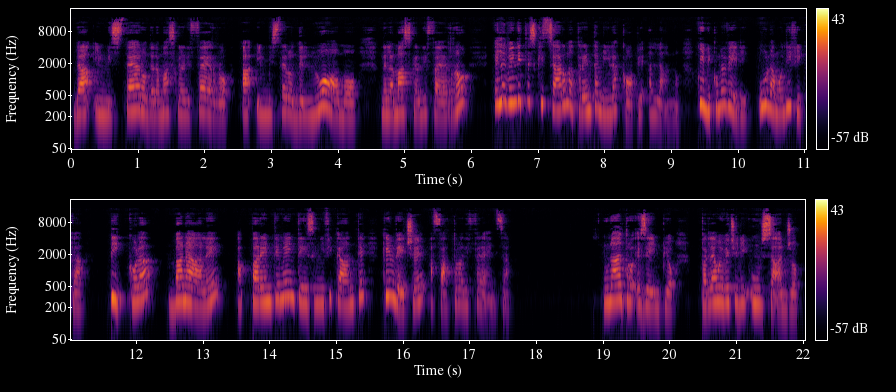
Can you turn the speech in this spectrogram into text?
da il mistero della maschera di ferro a il mistero dell'uomo nella maschera di ferro, e le vendite schizzarono a 30.000 copie all'anno. Quindi, come vedi, una modifica piccola, banale, apparentemente insignificante che invece ha fatto la differenza. Un altro esempio, parliamo invece di un saggio.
